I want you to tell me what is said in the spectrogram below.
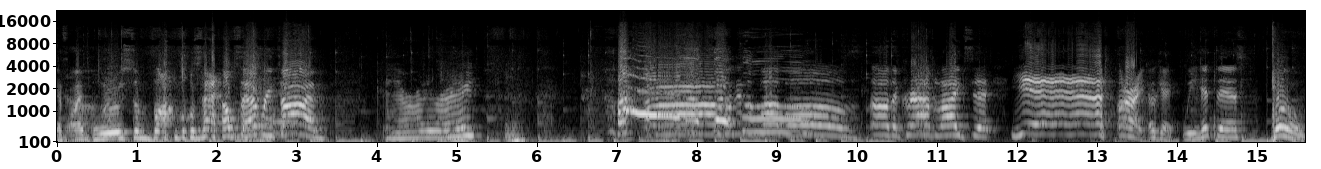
If I blew some bubbles, that helps every time. Is everybody ready? Ah! Oh, so look at the bubbles! Oh, the crab likes it. Yeah! All right, okay. We hit this. Boom.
